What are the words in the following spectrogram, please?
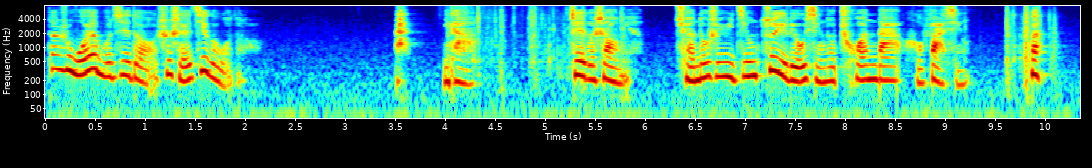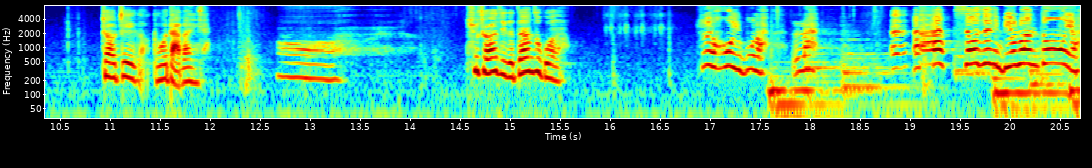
但是我也不记得是谁寄给我的了。哎，你看啊，这个上面全都是玉京最流行的穿搭和发型，快，照这个给我打扮一下。哦，去找几个单子过来。最后一步了，来。哎哎哎，小姐你别乱动呀！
